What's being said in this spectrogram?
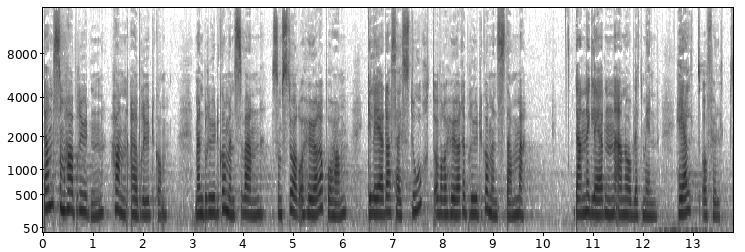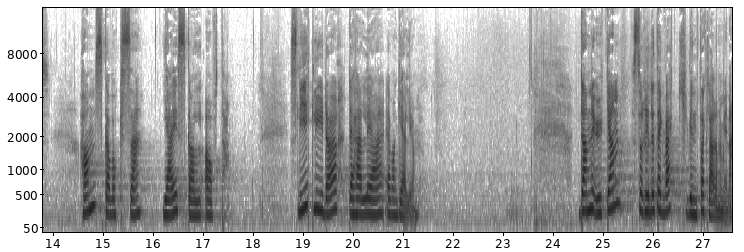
Den som har bruden, han er brudgom. Men brudgommens venn, som står og hører på ham, gleder seg stort over å høre brudgommens stemme. Denne gleden er nå blitt min, helt og fullt. Han skal vokse, jeg skal avta. Slik lyder det hellige evangelium. Denne uken så ryddet jeg vekk vinterklærne mine.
